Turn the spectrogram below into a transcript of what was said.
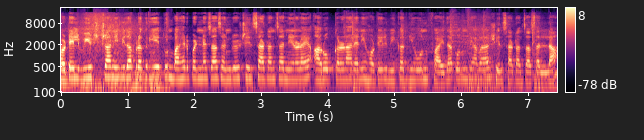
हॉटेल वीट्सच्या निविदा प्रक्रियेतून बाहेर पडण्याचा संजय शिरसाटांचा निर्णय आरोप करणाऱ्यांनी हॉटेल विकत घेऊन फायदा करून घ्यावा शिरसाटांचा सल्ला.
